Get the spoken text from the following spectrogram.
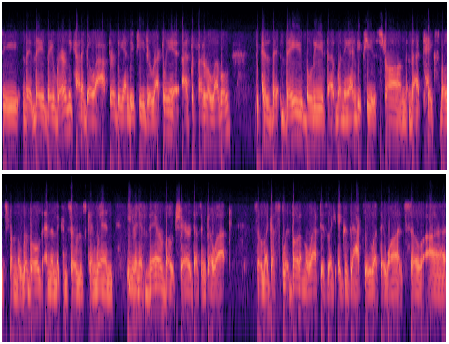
see they they, they rarely kind of go after the NDP directly at the federal level because they, they believe that when the NDP is strong, that takes votes from the Liberals, and then the Conservatives can win, even if their vote share doesn't go up. So, like a split vote on the left is like exactly what they want. So, uh,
